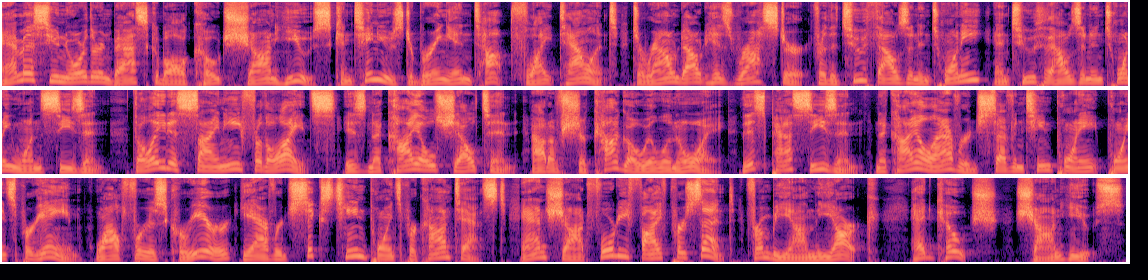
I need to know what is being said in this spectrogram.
MSU Northern basketball coach Sean Hughes continues to bring in top flight talent to round out his roster for the 2020 and 2021 season. The latest signee for the Lights is Nikyle Shelton out of Chicago, Illinois. This past season, Nikyle averaged 17.8 points per game, while for his career, he averaged 16 points per contest and shot 45% from beyond the arc. Head coach Sean Hughes.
